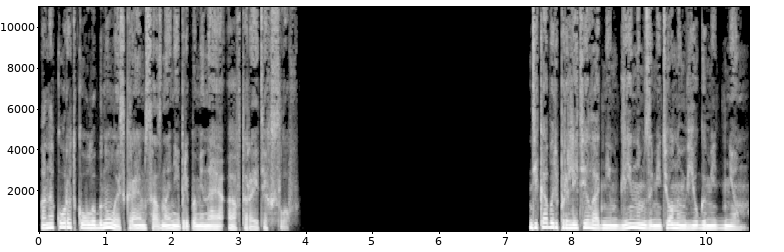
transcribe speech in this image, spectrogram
Она коротко улыбнулась, краем сознания припоминая автора этих слов. Декабрь пролетел одним длинным, заметенным вьюгами днем.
